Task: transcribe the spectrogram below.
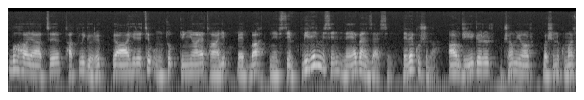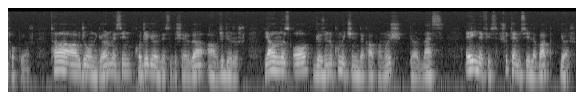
bu hayatı tatlı görüp ve ahireti unutup dünyaya talip bedbaht nefsim. Bilir misin neye benzersin? Deve kuşuna. Avcıyı görür, uçamıyor, başını kuma sokuyor. Ta avcı onu görmesin, koca gövdesi dışarıda avcı görür. Yalnız o gözünü kum içinde kapamış, görmez. Ey nefis şu temsile bak, gör.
